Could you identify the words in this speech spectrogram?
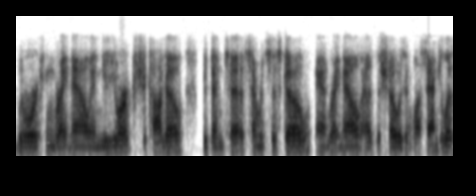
We're working right now in New York, Chicago. We've been to San Francisco, and right now, as the show is in Los Angeles,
